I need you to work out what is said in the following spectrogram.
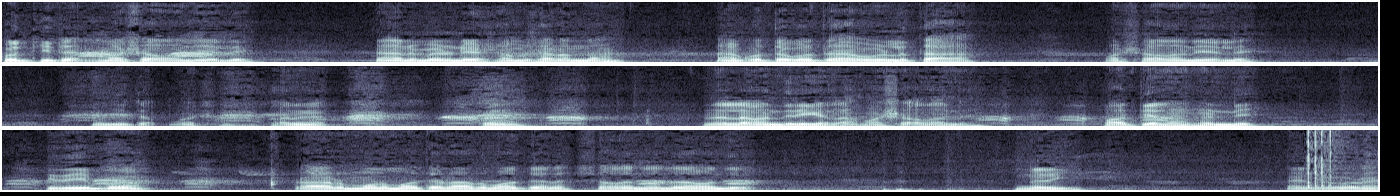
கொத்திட்டேன். மாஷா சொல்லி நானும் என்னுடைய சம்சாரம் தான் நான் கொத்த கொத்த அவ இழுத்தா மாஷா சொல்லி செஞ்சிட்டேன். மாஷா பாருங்கள் நல்லா வந்திருக்கலாம் மாஷா தாண்டி கண்டி. இது இப்போ ஆறு மூணு மாதம் ஆறு மாதம் சாதனை நல்லா தான் வந்துடும் இன்னைக்கு என்னோட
